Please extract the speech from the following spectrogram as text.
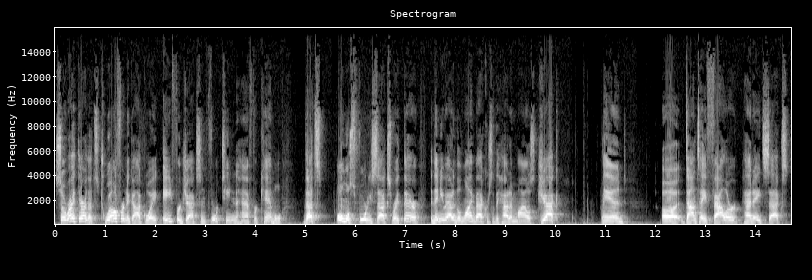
So right there, that's 12 for Ngakoue, 8 for Jackson, 14 and a half for Campbell. That's almost 40 sacks right there. And then you add in the linebackers that they had in Myles Jack and uh, Dante Fowler had eight sacks.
